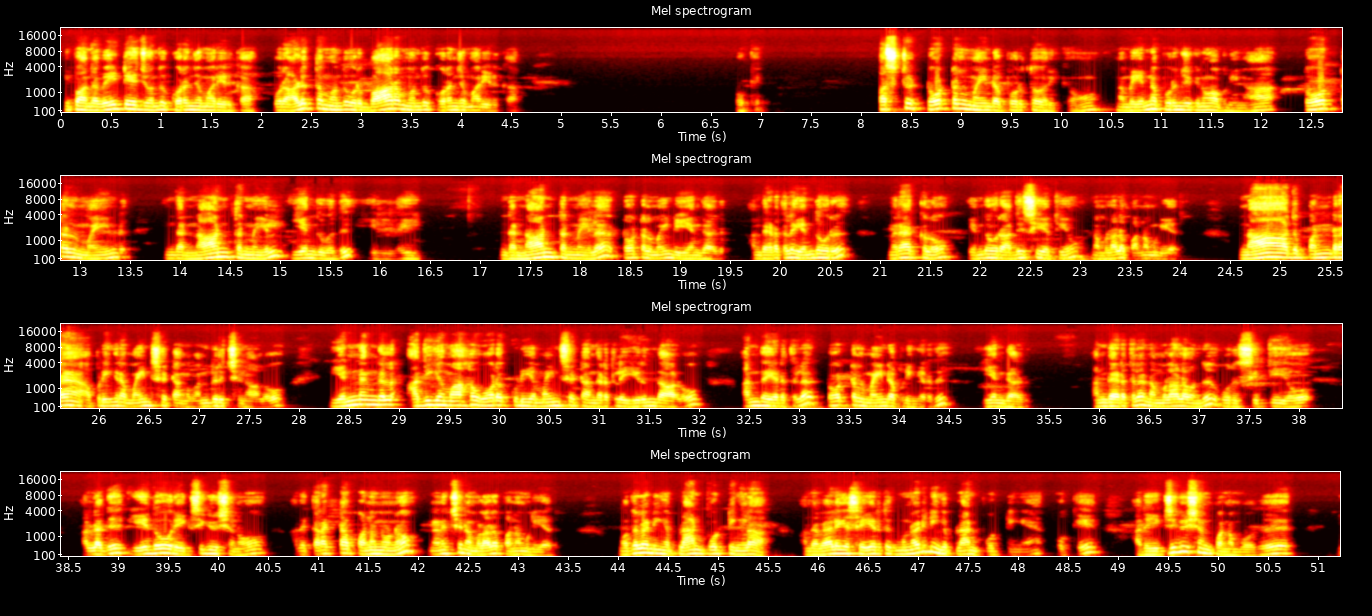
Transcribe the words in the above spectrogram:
இப்போ அந்த வெயிட்டேஜ் வந்து குறைஞ்ச மாதிரி இருக்கா? ஒரு அழுத்தம் வந்து ஒரு பாரம் வந்து குறைஞ்ச மாதிரி இருக்கா? ஓகே ஃபஸ்ட்டு டோட்டல் மைண்டை பொறுத்த வரைக்கும் நம்ம என்ன புரிஞ்சுக்கணும் அப்படின்னா டோட்டல் மைண்ட் இந்த நான் தன்மையில் இயங்குவது இல்லை. இந்த நான் தன்மையில் டோட்டல் மைண்ட் இயங்காது. அந்த இடத்துல எந்த ஒரு மிராக்களோ எந்த ஒரு அதிசயத்தையும் நம்மளால் பண்ண முடியாது. நான் அது பண்ணுறேன் அப்படிங்கிற மைண்ட் செட் அங்கே வந்துருச்சுனாலோ எண்ணங்கள் அதிகமாக ஓடக்கூடிய மைண்ட் செட் அந்த இடத்துல இருந்தாலோ அந்த இடத்துல டோட்டல் மைண்ட் அப்படிங்கிறது இயங்காது. அந்த இடத்துல நம்மளால வந்து ஒரு சித்தியோ அல்லது ஏதோ ஒரு எக்ஸிகியூஷனோ அதை கரெக்டாக பண்ணணும்னோ நினச்சி நம்மளால பண்ண முடியாது. முதல்ல நீங்கள் பிளான் போட்டிங்களா? அந்த வேலையை செய்யறதுக்கு முன்னாடி நீங்கள் பிளான் போட்டீங்க. ஓகே அதை எக்ஸிகியூஷன் பண்ணும்போது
